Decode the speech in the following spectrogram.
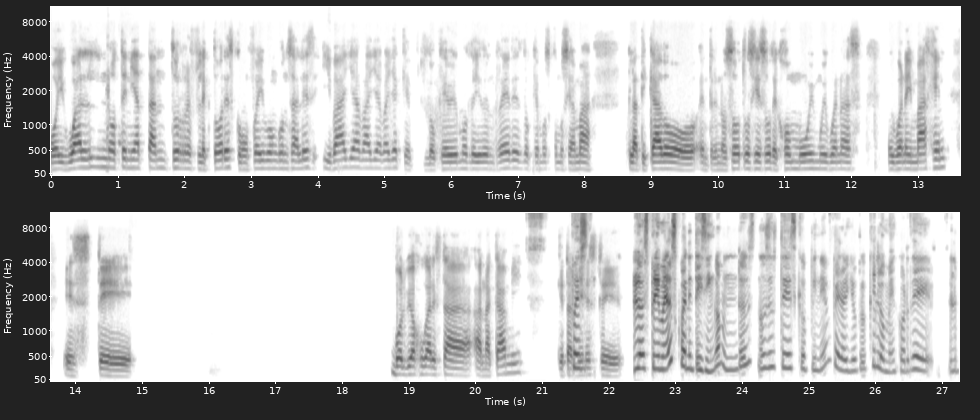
o igual no tenía tantos reflectores como fue Ivonne González y vaya, vaya, vaya que lo que hemos leído en redes, lo que hemos, ¿cómo se llama? platicado entre nosotros y eso dejó muy, muy buenas, muy buena imagen. Este volvió a jugar esta Anakami, que también Pues este, los primeros 45 minutos, no sé ustedes qué opinen, pero yo creo que lo mejor de, del,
